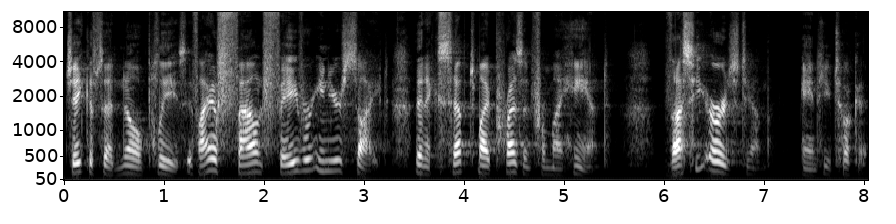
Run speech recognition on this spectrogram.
Jacob said, No, please. If I have found favor in your sight, then accept my present from my hand. Thus he urged him, and he took it.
